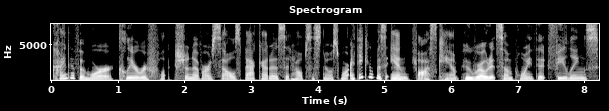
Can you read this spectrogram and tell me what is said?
kind of a more clear reflection of ourselves back at us, it helps us know us more. I think it was Ann Voskamp who wrote at some point that feelings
